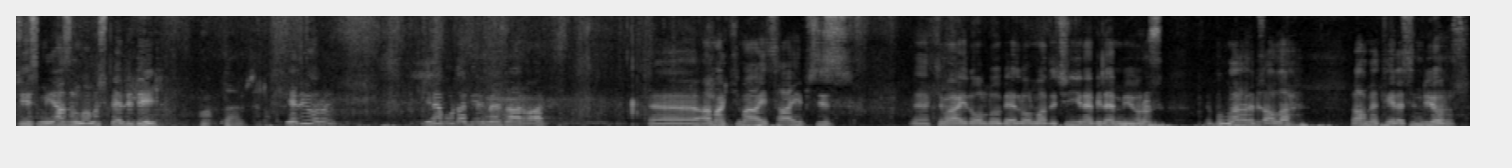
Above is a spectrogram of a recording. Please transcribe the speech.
cismi yazılmamış belli değil. Daha güzel oldu. Geliyoruz. Yine burada bir mezar var. E, ama kime ait sahipsiz, e, kime ait olduğu belli olmadığı için yine bilemiyoruz. Bunlara da biz Allah rahmet eylesin diyoruz.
